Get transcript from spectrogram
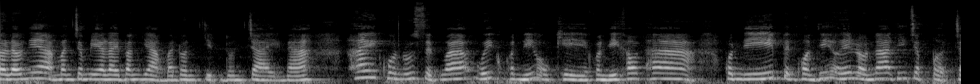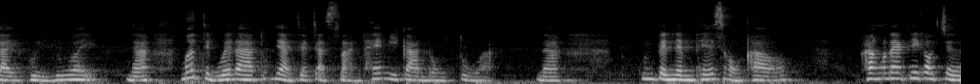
อแล้วเนี่ยมันจะมีอะไรบางอย่างมาดนจิตดนใจนะ ให้คุณรู้สึกว่าอุ้ยคนนี้โอเค คนนี้เข้าท่า คนนี้เป็นคนที่เอ้ยเราหน้าที่จะเปิดใจคุยด้วยนะเมื่อถึงเวลาทุกอย่างจะจัดสรรให้มีการลงตัวนะคุณเป็นเนมเพสของเขา ครั้งแรกที่เขาเจอ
